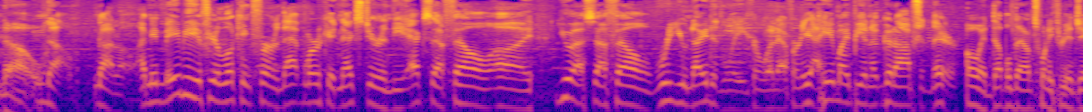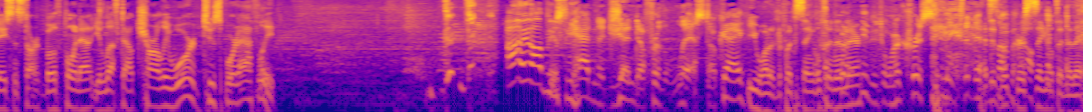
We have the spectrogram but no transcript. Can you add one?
no. No, not at all. I mean, maybe if you're looking for that market next year in the XFL, uh, USFL reunited league or whatever, yeah, he might be in a good option there. Oh, and Double Down 23 and Jason Stark both point out you left out Charlie Ward, two sport athlete. I obviously had an agenda for the list. Okay, You wanted to put Singleton in I there? needed to work Chris Singleton in had to put Chris. Singleton in there.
